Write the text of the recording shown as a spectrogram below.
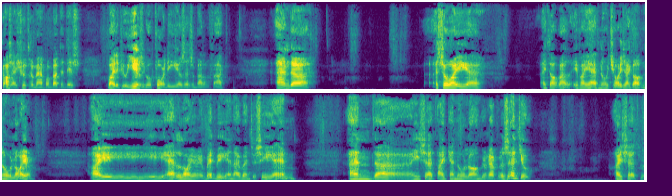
gosh, I should remember, but it is quite a few years ago, 40 years as a matter of fact. And uh, so I, uh, I thought, well, if I have no choice, I got no lawyer. I had a lawyer with me, and I went to see him, and uh, he said, I can no longer represent you. I said, uh,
